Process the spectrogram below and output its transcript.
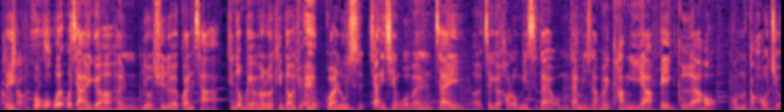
搞笑的事情。我我我我讲一个哈很有趣的观察，听众朋友如果听到会觉得，哎，果然如此。像以前我们在呃这个郝龙斌时代，我们在民进党会抗议啊、悲歌啊，后我们搞好久。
